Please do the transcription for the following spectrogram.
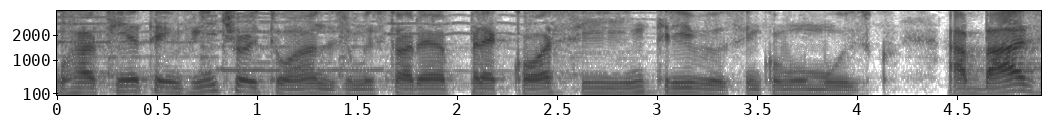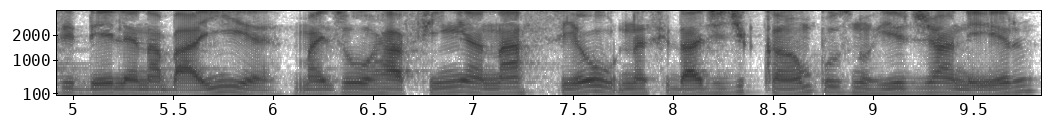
O Rafinha tem 28 anos e uma história precoce e incrível, assim como músico. A base dele é na Bahia, mas o Rafinha nasceu na cidade de Campos, no Rio de Janeiro,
